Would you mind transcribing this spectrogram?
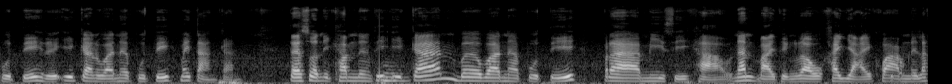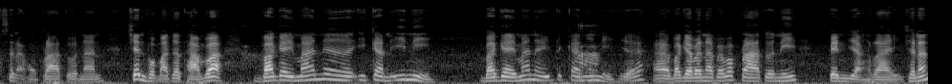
ปูติหรืออีกันวานเนอร์ปูติไม่ต่างกัน แต่ส่วนอีกคำหนึ่งที่อีกันเบอร์วานเนอร์ปูติ ปลามีสีขาว นั่นหมายถึงเราขยายความในลักษณะของปลาตัวนั้น เช่นผมอาจจะถามว่า bagaimana ikan ini bagaimana ikan ini เยอะอ่า bagaimana แปลว่าปลาตัวนี้เป็นอย่างไร ฉะนั้น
